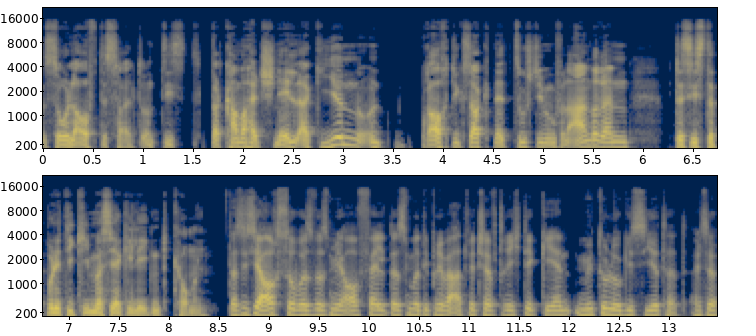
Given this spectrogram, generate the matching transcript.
so läuft es halt. Und dies, da kann man halt schnell agieren und braucht, wie gesagt, nicht Zustimmung von anderen. Das ist der Politik immer sehr gelegen gekommen. Das ist ja auch sowas, was mir auffällt, dass man die Privatwirtschaft richtig gern mythologisiert hat. Also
